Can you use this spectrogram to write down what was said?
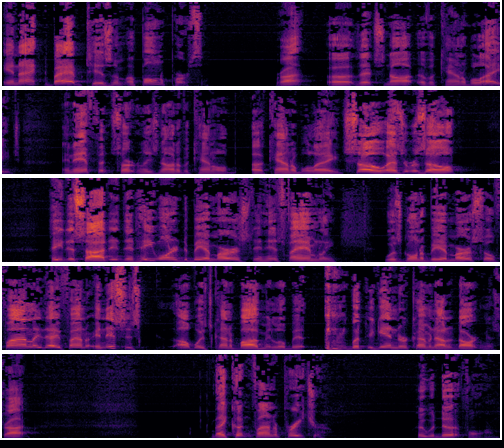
enact baptism upon a person, right? Uh, that's not of accountable age. An infant certainly is not of accountable, accountable age. So, as a result, he decided that he wanted to be immersed and his family was going to be immersed. So finally they found, and this is always kind of bothered me a little bit, but again, they're coming out of darkness, right? They couldn't find a preacher who would do it for them.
